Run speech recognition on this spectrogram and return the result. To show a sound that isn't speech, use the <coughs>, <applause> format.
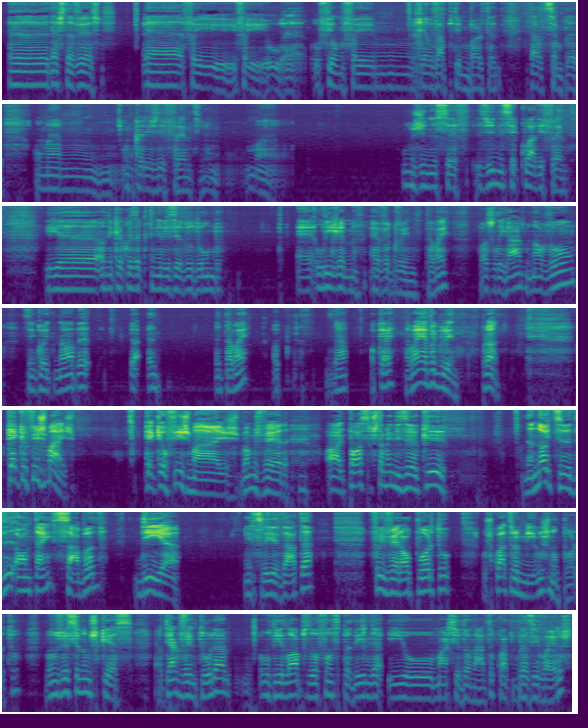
Uh, desta vez Uh, foi, foi o, uh, o filme foi hum, realizado por Tim Burton, que dá sempre uma, um, um cariz diferente um, um je ne sais quoi diferente. E uh, a única coisa que tinha a dizer do Dumbo é liga-me Evergreen, está bem? Podes ligar, 91 589 está bem? Ok? Está bem? Evergreen. Pronto. O que é que eu fiz mais? O que é que eu fiz mais? Vamos ver. Olha, posso-vos também dizer que na noite de ontem, sábado, dia inserir data, fui ver ao Porto os quatro amigos no Porto. Vamos ver se eu não me esqueço. É o Tiago Ventura, o Di Lopes, o Afonso Padilha e o Márcio Donato, quatro brasileiros.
